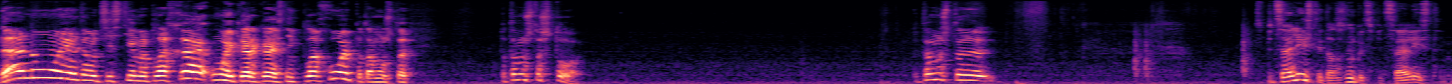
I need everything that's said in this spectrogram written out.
да ну, эта вот система плохая, ой, каркасник плохой, потому что... Потому что что? Потому что специалисты должны быть специалистами.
